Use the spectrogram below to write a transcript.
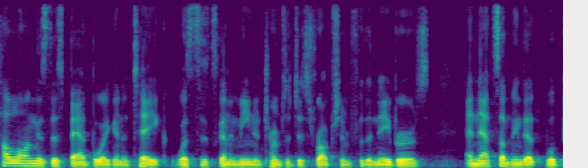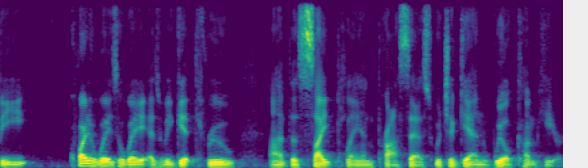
how long is this bad boy going to take? What's this going to mean in terms of disruption for the neighbors? And that's something that will be quite a ways away as we get through uh, the site plan process, which again will come here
